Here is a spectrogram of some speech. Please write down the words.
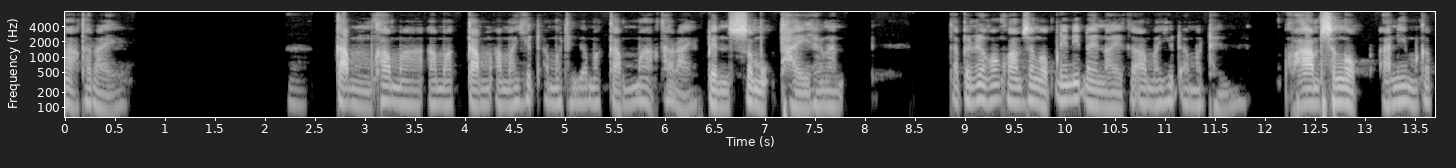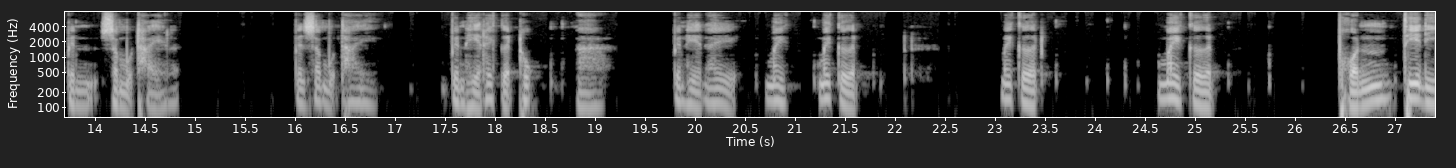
มากเท่าไหร่ กรรมเข้ามาเอามากรรมเอามายึดเอามาถือเอามากรรมมากเท่าไหร่เป็นสมุทัยทั้งนั้น แต่เป็นเรื่องของความสงบนิดๆหน่อยๆก็เอามายึดเอามาถือ ความสงบ อันนี้มันก็เป็นสมุทัยแล้ว เป็นสมุทัยเป็นเหตุให้เกิดทุกข์นะเป็นเหตุให้ไม่ไม่เกิด ไม่เกิดไม่เกิดผลที่ดี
